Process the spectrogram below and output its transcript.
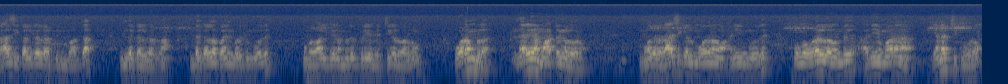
ராசி கல்கள் அப்படின்னு பார்த்தா இந்த கல்கள் தான். இந்த கல்லை பயன்படுத்தும் போது உங்கள் வாழ்க்கையில் மிகப்பெரிய வெற்றிகள் வரணும். உடம்புல நிறைய மாற்றங்கள் வரும். மோதிர ராசிக்கல் மோதிரம் அணியும் போது உங்கள் உடலில் வந்து அதிகமான எனர்ஜி கூடும்.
